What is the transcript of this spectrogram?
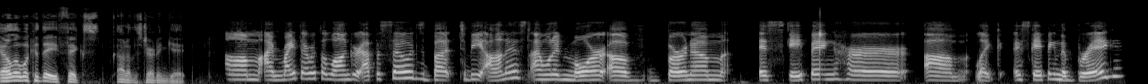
Ella, what could they fix out of the starting gate? Um, I'm right there with the longer episodes, but to be honest, I wanted more of Burnham escaping her, um, like escaping the brig.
